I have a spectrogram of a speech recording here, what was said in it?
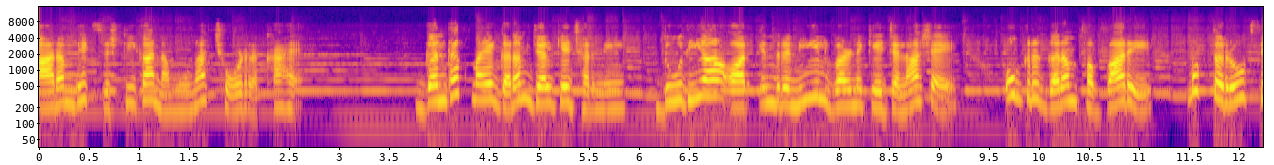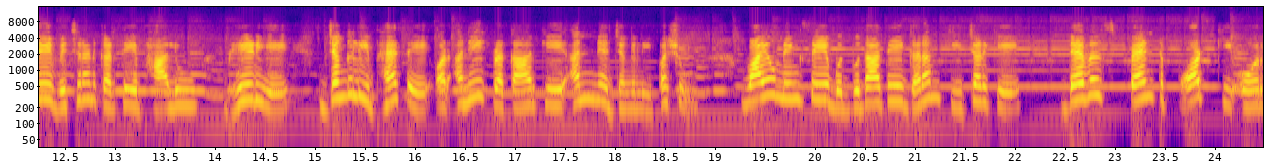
आरंभिक सृष्टि का नमूना छोड़ रखा है। गंधकमय गर्म जल के झरने दूधिया और इंद्रनील वर्ण के जलाशय, उग्र गर्म फव्वारे, मुक्त रूप से विचरण करते भालू, भेड़िए, जंगली भैंसे और अनेक प्रकार के अन्य जंगली पशु, वायोमिंग से बुदबुदाते गर्म कीचड़ के डेविल्स पेंट पॉट की ओर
